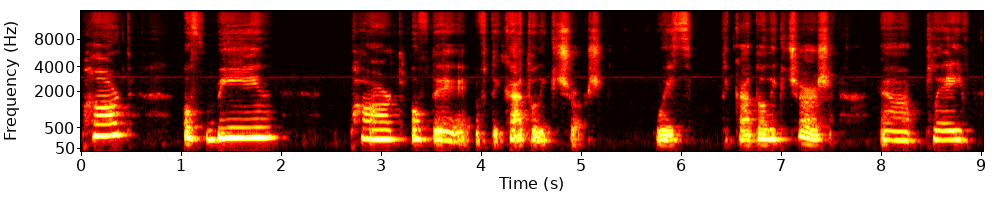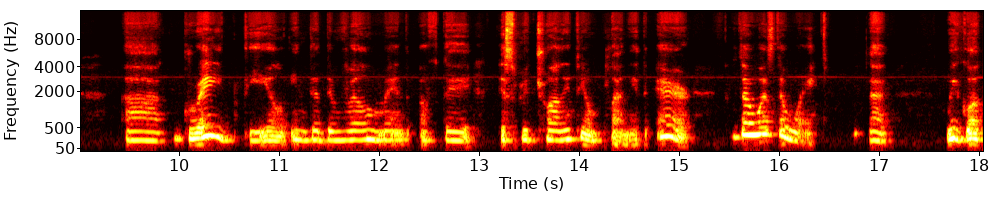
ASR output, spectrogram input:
part of being part of the of the Catholic Church, with the Catholic Church uh, played a great deal in the development of the spirituality on planet Earth. That was the way that we got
